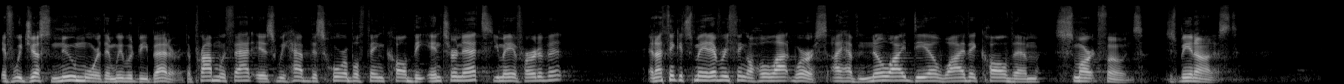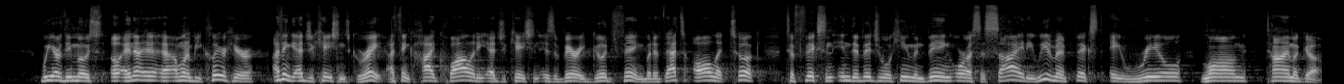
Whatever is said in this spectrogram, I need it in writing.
If we just knew more, then we would be better. The problem with that is we have this horrible thing called the internet. You may have heard of it. And I think it's made everything a whole lot worse. I have no idea why they call them smartphones, just being honest. We are the most, oh, and I, I want to be clear here. I think education's great. I think high quality education is a very good thing. But if that's all it took to fix an individual human being or a society, we'd have been fixed a real long time ago.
